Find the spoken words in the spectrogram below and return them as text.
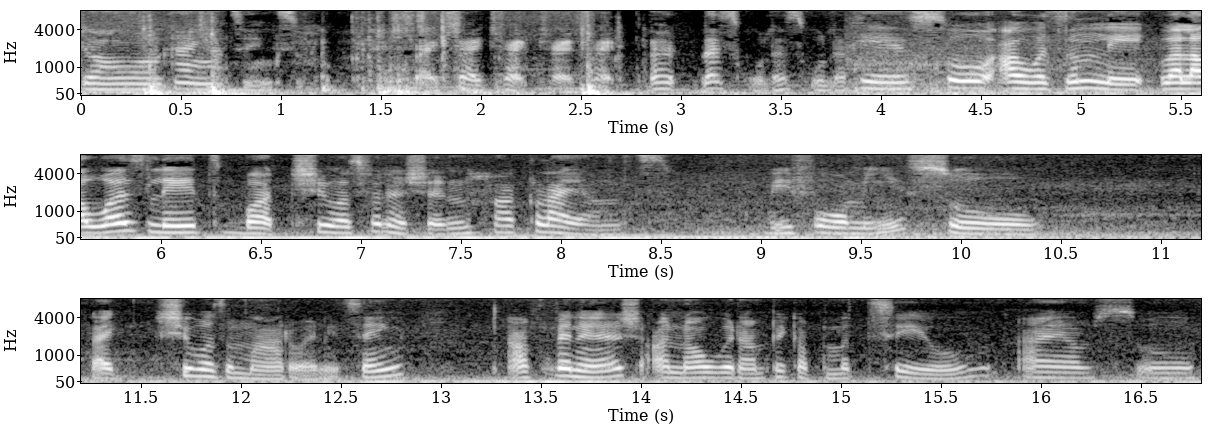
down all kind of things. Right, right, right, right, right. Uh, let's go, let's go. Let's go. Okay, so I wasn't late. Well, I was late, but she was finishing her clients before me. So, like, she wasn't mad or anything. I finished, and now when I pick up Mateo, I am so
